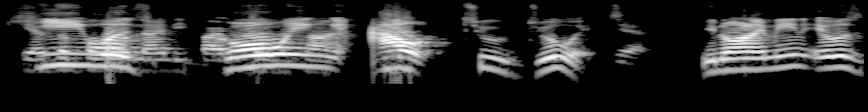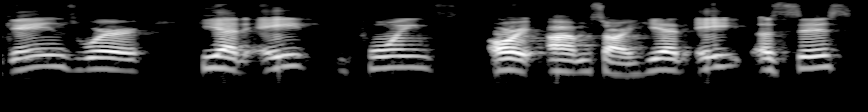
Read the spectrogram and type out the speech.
He he was 95% of the going out to do it. Yeah. You know what I mean? It was games where he had eight points, or I'm sorry, he had eight assists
